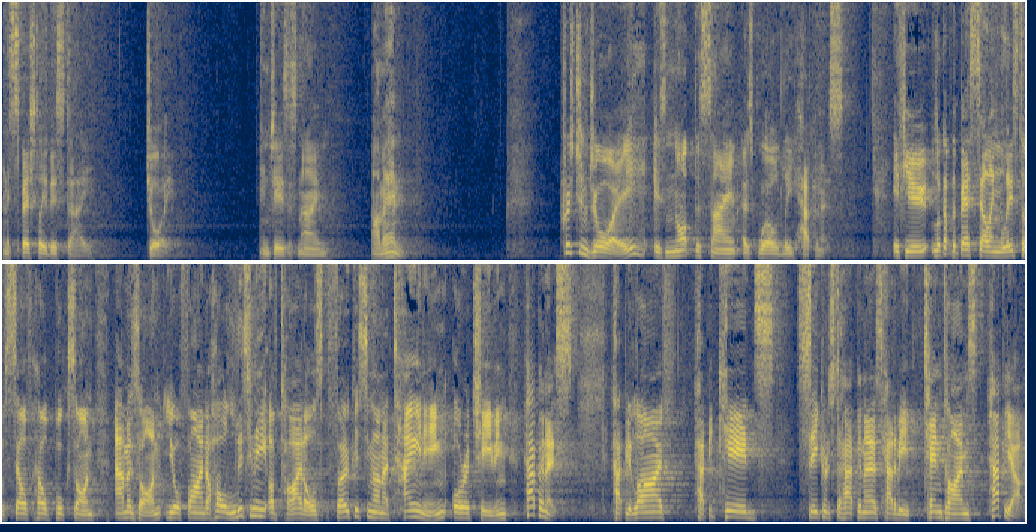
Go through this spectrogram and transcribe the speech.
and especially this day, joy. In Jesus' name, Amen. Christian joy is not the same as worldly happiness. If you look up the best selling list of self help books on Amazon, you'll find a whole litany of titles focusing on attaining or achieving happiness. Happy life, happy kids, secrets to happiness, how to be 10 times happier.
